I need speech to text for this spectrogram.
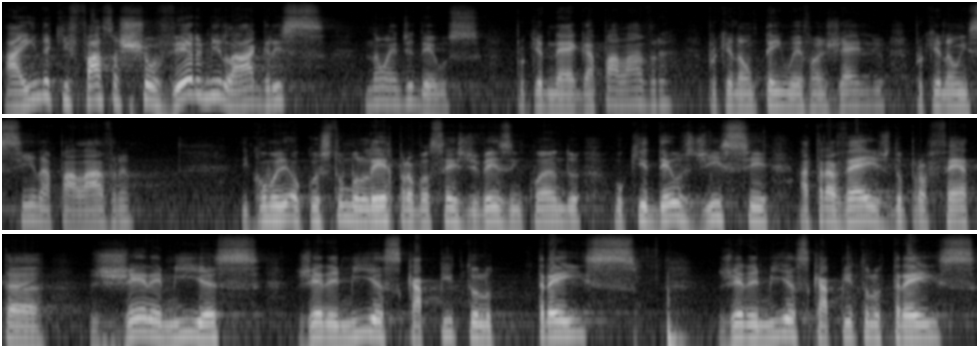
Ainda que faça chover milagres, não é de Deus, porque nega a palavra, porque não tem o evangelho, porque não ensina a palavra. E como eu costumo ler para vocês de vez em quando, o que Deus disse através do profeta Jeremias, Jeremias capítulo 3, Jeremias capítulo 3,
